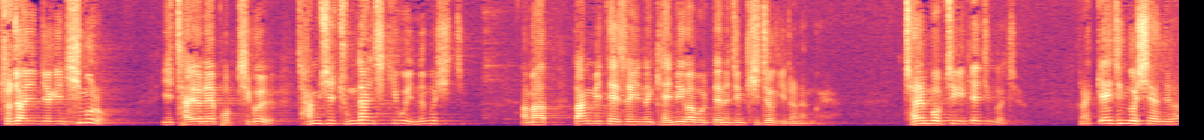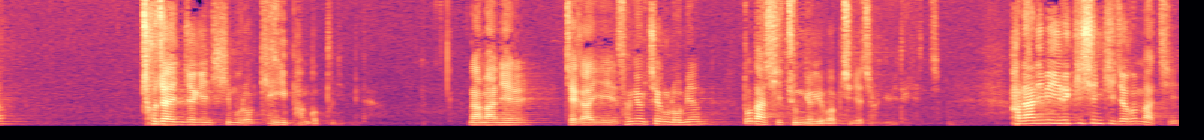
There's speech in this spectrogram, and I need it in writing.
초자연적인 힘으로 이 자연의 법칙을 잠시 중단시키고 있는 것이죠. 아마 땅 밑에 서 있는 개미가 볼 때는 지금 기적이 일어난 거예요. 자연 법칙이 깨진 거죠. 그러나 깨진 것이 아니라 초자연적인 힘으로 개입한 것 뿐입니다. 나 만일 제가 이 성경책을 놓으면 또다시 중력의 법칙에 적용이 되겠죠. 하나님이 일으키신 기적은 마치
